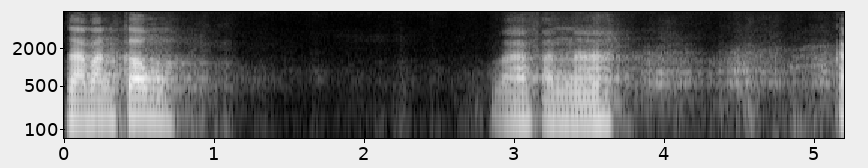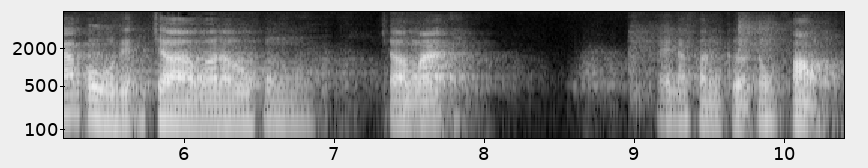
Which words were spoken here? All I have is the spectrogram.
ra ban công, và phần ờ, các ổ điện chờ và đầu chờ mại đây là phần cửa thông phòng.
